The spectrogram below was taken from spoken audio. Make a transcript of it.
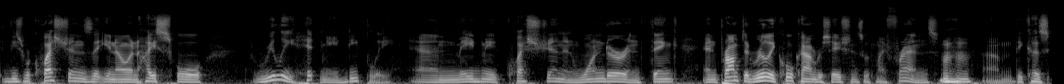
these were questions that you know in high school really hit me deeply and made me question and wonder and think and prompted really cool conversations with my friends Mm-hmm. um, because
